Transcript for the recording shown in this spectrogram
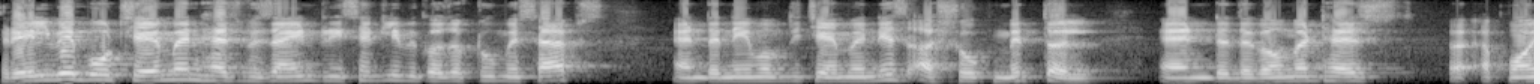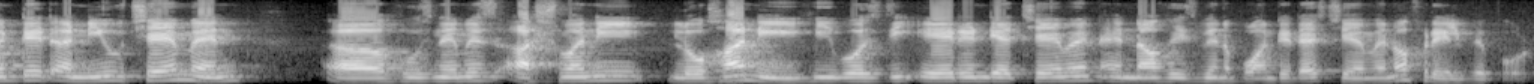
Railway board chairman has resigned recently because of two mishaps and the name of the chairman is Ashok Mital and the government has uh, appointed a new chairman uh, whose name is Ashwani Lohani. He was the Air India chairman and now he's been appointed as chairman of Railway Board.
